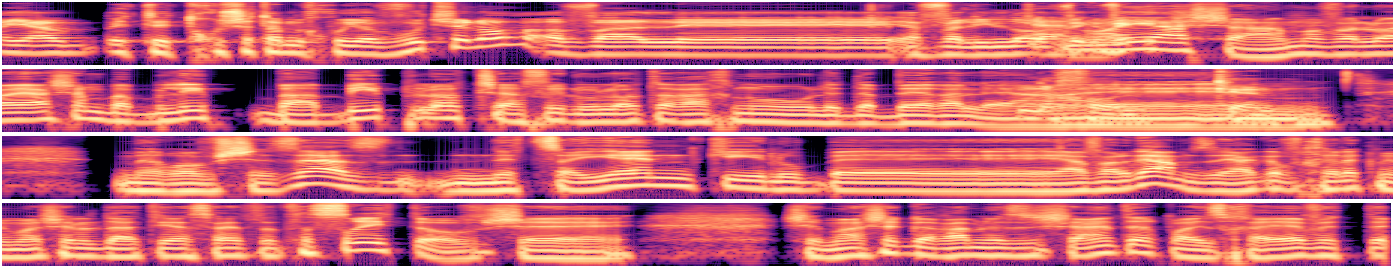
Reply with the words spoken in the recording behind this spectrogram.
היה את תחושת המחויבות שלו אבל אה, אבל היא לא כן, ו... הוא היה שם אבל הוא היה שם ב blip ב B-plot שאפילו לא טרחנו לדבר עליה נכון אה, כן מרוב שזה אז נציין כאילו ב... אבל גם זה אגב חלק ממה שלדעתי עשה את התסריט טוב ש... שמה שגרם לזה שהאנטרפרייז חייבת uh,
